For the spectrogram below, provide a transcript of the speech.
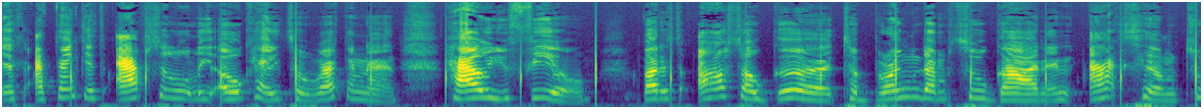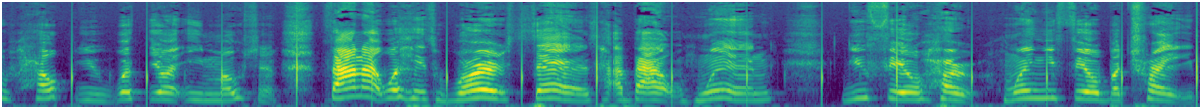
It's, I think it's absolutely okay to recognize how you feel, but it's also good to bring them to God and ask Him to help you with your emotion. Find out what His Word says about when you feel hurt, when you feel betrayed.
